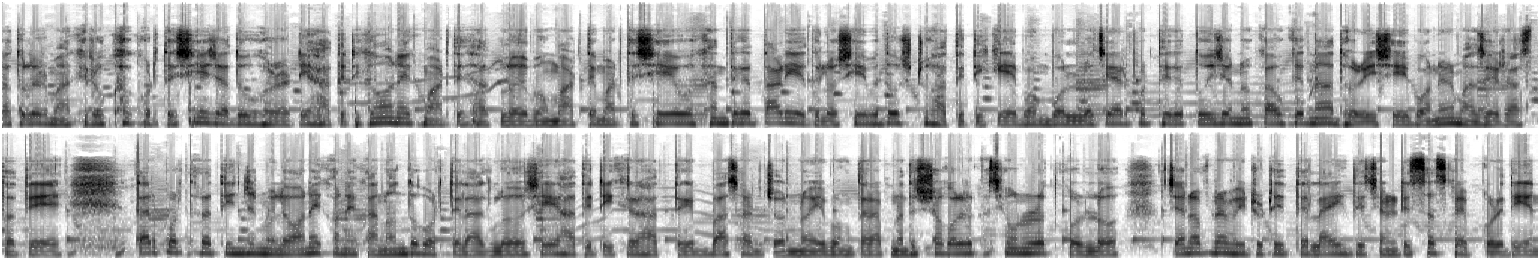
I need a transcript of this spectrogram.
রাতুলের মাকে রক্ষা করতে সেই জাদু ঘোড়াটি হাতিটিকে অনেক মারতে থাকল এবং মারতে মারতে সে ওখান থেকে তাড়িয়ে দিল সেই দুষ্টু হাতিটিকে এবং বলল যে, এরপর থেকে তুই যেন কাউকে না ধরিস সেই বনের মাঝের রাস্তাতে। তারপর তারা তিনজন মিলে অনেক অনেক আনন্দ করতে লাগল সেই হাতিটিকে হাত থেকে বাঁচার জন্য এবং তারা আপনাদের সকলের কাছে অনুরোধ করল যেন আপনার ভিডিওটিতে লাইক দিয়ে চ্যানেলটি সাবস্ক্রাইব করে দিন।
